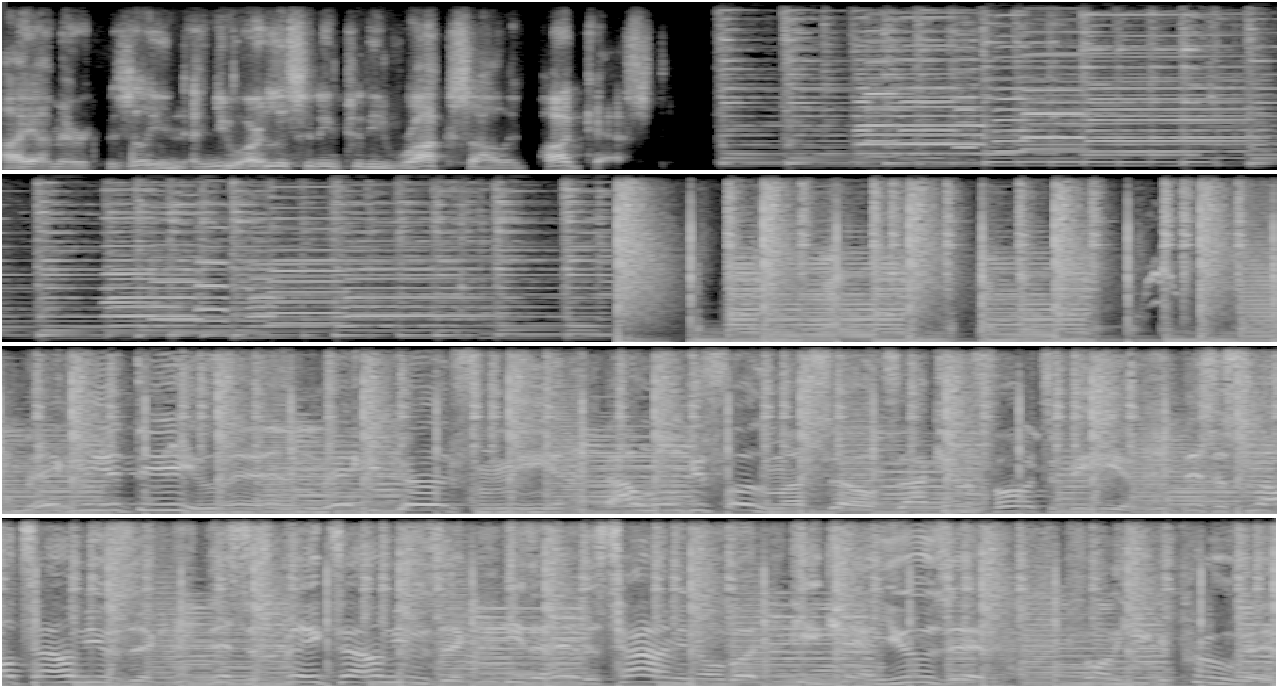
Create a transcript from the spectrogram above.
Hi, I'm Eric Bazilian, and you are listening to the Rock Solid podcast. Make me a deal and make it good for me. I won't get full of myself, I can afford to be. This is small town music, this is big town music. He's ahead of his time, you know, but he can't use it. If only he could prove it.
